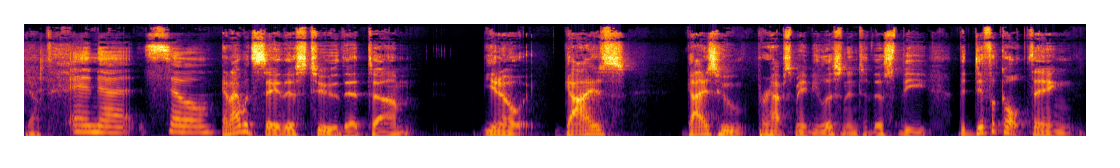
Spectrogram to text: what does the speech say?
Yeah. And uh, so, And I would say this too that, um, you know, guys, guys who perhaps may be listening to this, the the difficult thing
